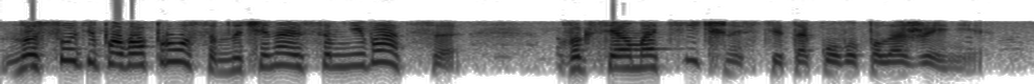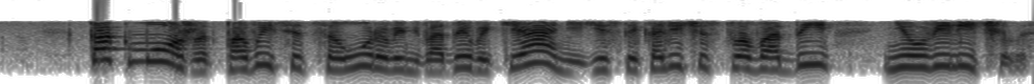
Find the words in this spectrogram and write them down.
Но, судя по вопросам, начинаю сомневаться в аксиоматичности такого положения. Как может повыситься уровень воды в океане, если количество воды не увеличилось?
